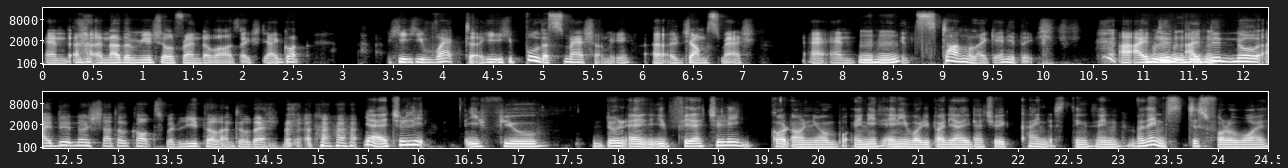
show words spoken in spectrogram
and another mutual friend of ours. Actually, I got he he whacked. He he pulled a smash on me, a, a jump smash, and Mm-hmm. it stung like anything. I, I did I didn't know I didn't know shuttlecocks were lethal until then. Yeah, actually, if you don't, and if it actually got on your any any body part, yeah, it actually kind of stings. And but then it's just for a while.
